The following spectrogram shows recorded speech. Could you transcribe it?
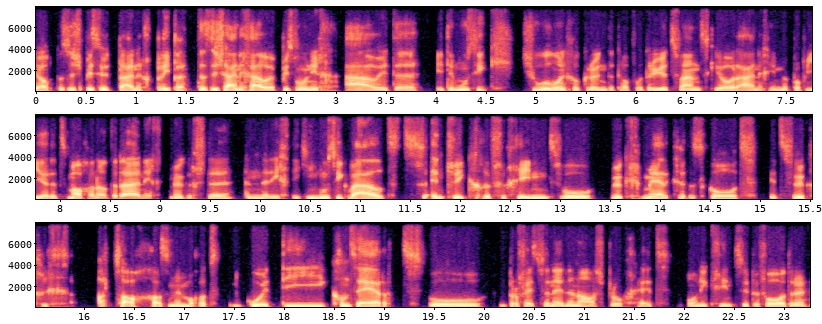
Ja, das ist bis heute eigentlich geblieben. Das ist eigentlich auch etwas, was ich auch in der, in der Musikschule, die ich gegründet habe, vor 23 Jahren, eigentlich immer probieren zu machen. Oder eigentlich möglichst eine, eine richtige Musikwelt zu entwickeln für Kinder, die wirklich merken, dass es geht jetzt wirklich an die Sache. Also wir machen gute Konzerte, die einen professionellen Anspruch hat, ohne Kind zu überfordern.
